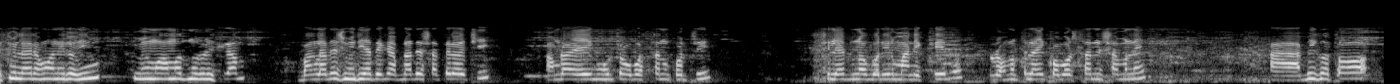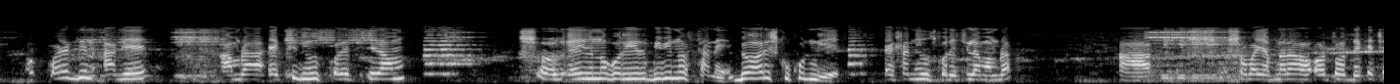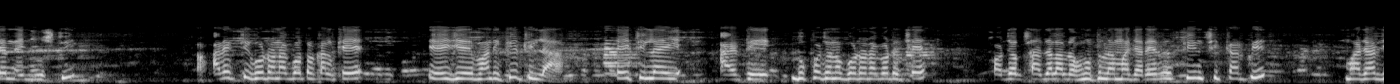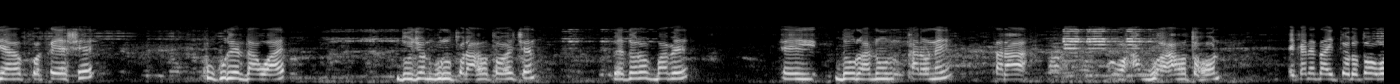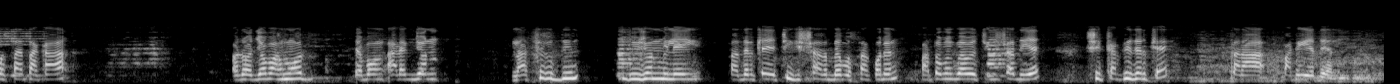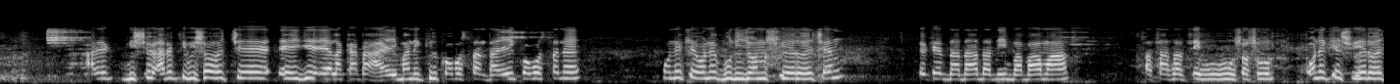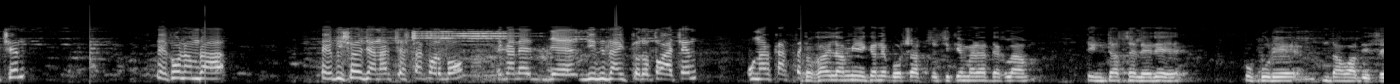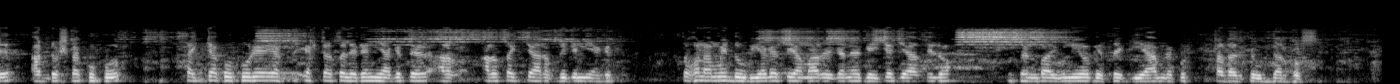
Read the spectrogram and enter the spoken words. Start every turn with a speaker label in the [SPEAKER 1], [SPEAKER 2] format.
[SPEAKER 1] বিসমুল্লাহ রহমান রহিম। আমি মোহাম্মদ নুরুল ইসলাম, বাংলাদেশ মিডিয়া থেকে আপনাদের সাথে রয়েছি। আমরা এই মুহূর্তে অবস্থান করছি সিলেট নগরীর মানিকপীর, রহমতুল্লাহ কবরস্থানের সামনে। বিগত কয়েকদিন আগে আমরা একটি নিউজ করেছিলাম, এই নগরীর বিভিন্ন স্থানে বেওয়ারিশ কুকুর নিয়ে একটা নিউজ করেছিলাম আমরা। সবাই আপনারা হয়তো দেখেছেন এই নিউজটি আরেকটি ঘটনা গতকালকে, এই যে মানিকি টিল্লা এই টিল্লায় আরেকটি দুঃখজনক ঘটনা ঘটেছে। হজরত শাহজালাল রহমতুল্লাহ মাজারের তিন শিক্ষার্থী মাজার জিয়ারত করতে এসে কুকুরের দাওয়ায় দুজন গুরুতর আহত হয়েছেন। বেদরকভাবে এই দৌড়ানোর কারণে তারা আহ- আহত হন। এখানে দায়িত্বরত অবস্থায় থাকা রজব আহমদ এবং আরেকজন নাসির উদ্দিন দুইজন মিলেই তাদেরকে চিকিৎসার ব্যবস্থা করেন, প্রাথমিকভাবে চিকিৎসা দিয়ে শিক্ষার্থীদেরকে তারা পাঠিয়ে দেন। আরেক বিষয়, আরেকটি বিষয় হচ্ছে এই যে এলাকাটা, এই মানিকির কবরস্থানটা, এই কবরস্থানে অনেকে অনেক গুণীজন শুয়ে রয়েছেন। একে দাদা, দাদি, বাবা, মা, চাচা, চাচি হুহু শ্বশুর অনেকেই শুয়ে রয়েছেন। এখন আমরা এ বিষয়ে জানার চেষ্টা করব। এখানে যে যিনি দায়িত্বরত আছেন ওনার কাছ থেকে
[SPEAKER 2] সকাল আমি এখানে বসে সিসি ক্যামেরা দেখলাম, তিনটা ছেলেরে কুকুরে দাওয়া দিছে আট দশটা কুকুর। চারটা কুকুরে এক- একটা ছেলেরে নিয়ে গেছে, আর আরও চারটা আরও দিকে নিয়ে গেছে। তখন আমি দৌড়িয়া গেছি, আমার এখানে গেইটে যে আছিল, হোসেন ভাই উনিও গেছে, গিয়ে আমরা তাদেরকে উদ্ধার করছি।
